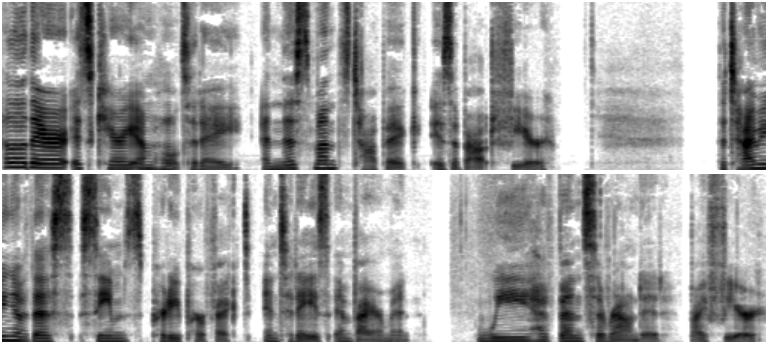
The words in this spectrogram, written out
Hello there, it's Carrie M. Holt today, and this month's topic is about fear. The timing of this seems pretty perfect in today's environment. We have been surrounded by fear.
